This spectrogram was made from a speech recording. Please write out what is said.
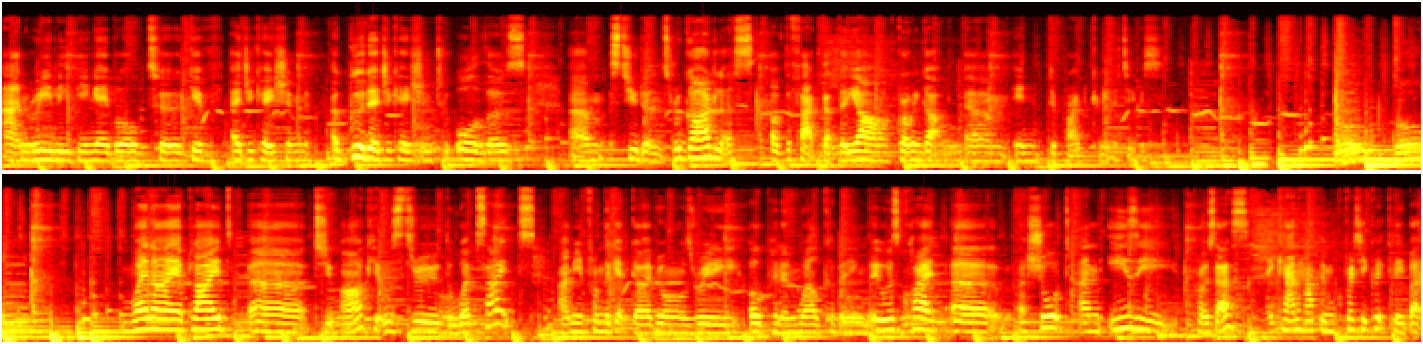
and really being able to give education, a good education to all of those um, students, regardless of the fact that they are growing up um, in deprived communities. When I applied uh, to Ark, it was through the website. I mean, from the get go, everyone was really open and welcoming. It was quite a, a, short and easy process. It can happen pretty quickly, but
